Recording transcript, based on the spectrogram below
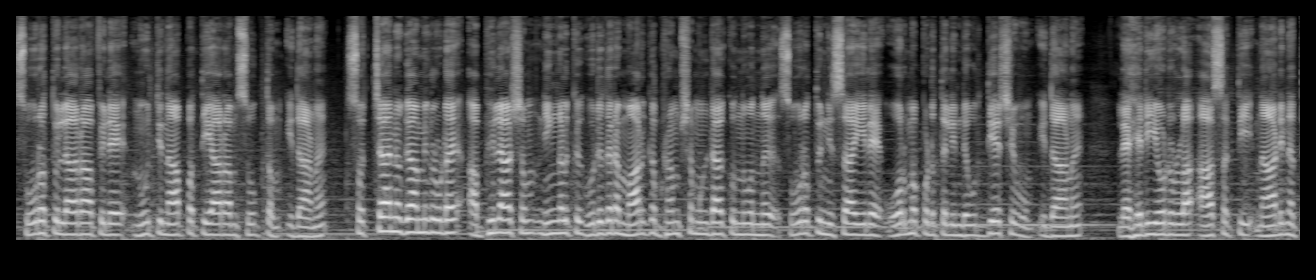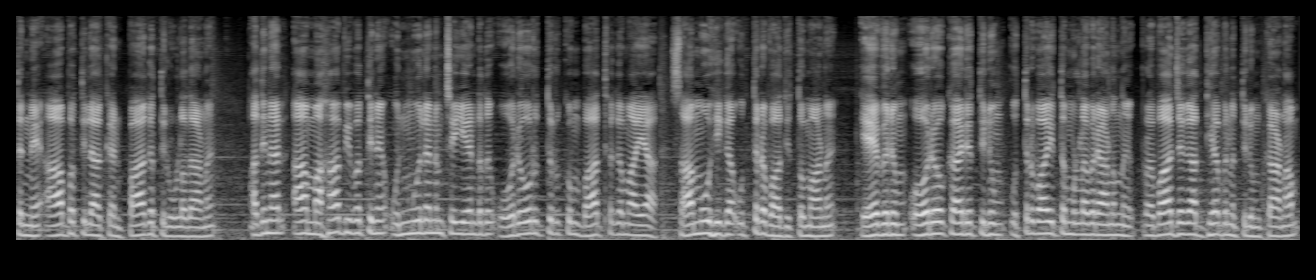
സൂറത്തുൽ ആറാഫിലെ നൂറ്റി നാൽപ്പത്തിയാറാം സൂക്തം ഇതാണ്. സ്വച്ഛാനുഗാമികളുടെ അഭിലാഷം നിങ്ങൾക്ക് ഗുരുതര മാർഗഭ്രംശമുണ്ടാക്കുന്നുവെന്ന് സൂറത്തു നിസായിലെ ഓർമ്മപ്പെടുത്തലിന്റെ ഉദ്ദേശ്യവും ഇതാണ്. ലഹരിയോടുള്ള ആസക്തി നാടിനെ തന്നെ ആപത്തിലാക്കാൻ പാകത്തിലുള്ളതാണ്. അതിനാൽ ആ മഹാവിപത്തിന് ഉന്മൂലനം ചെയ്യേണ്ടത് ഓരോരുത്തർക്കും ബാധകമായ സാമൂഹിക ഉത്തരവാദിത്വമാണ്. ഏവരും ഓരോ കാര്യത്തിലും ഉത്തരവാദിത്തമുള്ളവരാണെന്ന് പ്രവാചക പ്രവാചകാധ്യാപനത്തിലും കാണാം.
